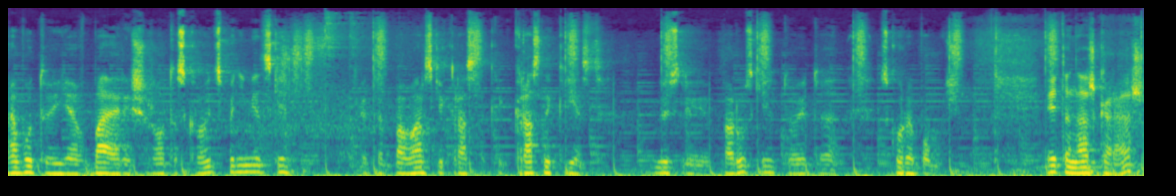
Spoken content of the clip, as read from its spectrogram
Работаю я в Байериш Ротаскройц по-немецки. Это баварский красный, красный крест. Ну, если по-русски, то это скорая помощь. Это наш гараж.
